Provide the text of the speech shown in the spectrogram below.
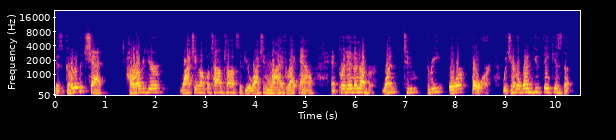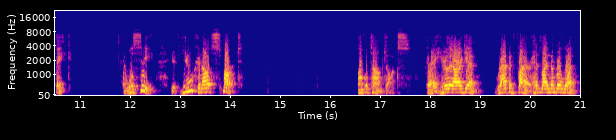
is go to the chat, however you're watching Uncle Tom Talks, if you're watching live right now, and put in a number one, two, three, or four, whichever one you think is the fake. And we'll see if you can outsmart Uncle Tom Talks. Okay, here they are again. Rapid fire. Headline number one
